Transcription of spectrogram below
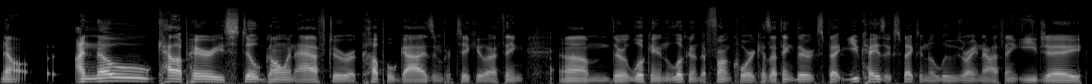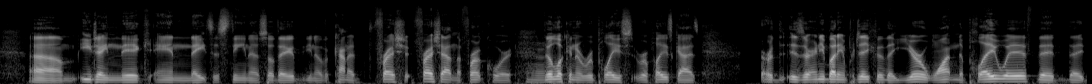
Now, I know Calipari's still going after a couple guys in particular. I think um, they're looking looking at the front court because I think they're expect UK is expecting to lose right now. I think EJ, um, EJ Nick and Nate Sestina, so they you know they're kind of fresh fresh out in the front court. Mm-hmm. They're looking to replace replace guys. Or is there anybody in particular that you're wanting to play with that, that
